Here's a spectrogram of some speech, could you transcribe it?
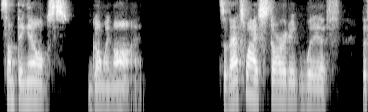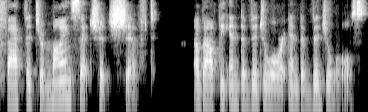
something else going on. So that's why I started with the fact that your mindset should shift about the individual or individuals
